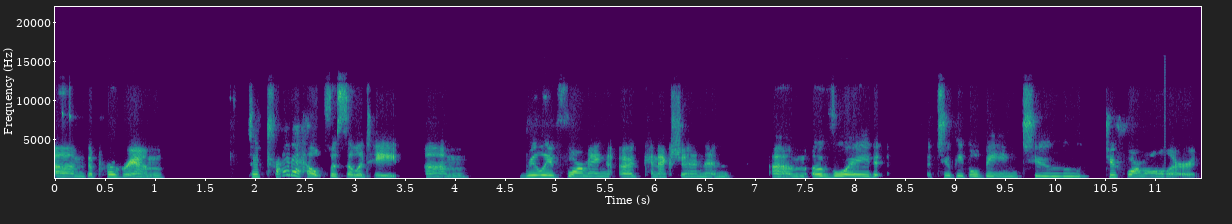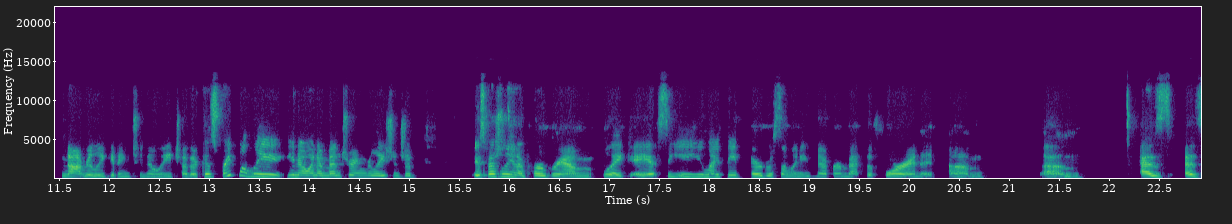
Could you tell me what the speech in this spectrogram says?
um, the program to try to help facilitate um, really forming a connection and um, avoid two people being too too formal or not really getting to know each other because frequently you know in a mentoring relationship especially in a program like ASCE, you might be paired with someone you've never met before, and it, um, um, as as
